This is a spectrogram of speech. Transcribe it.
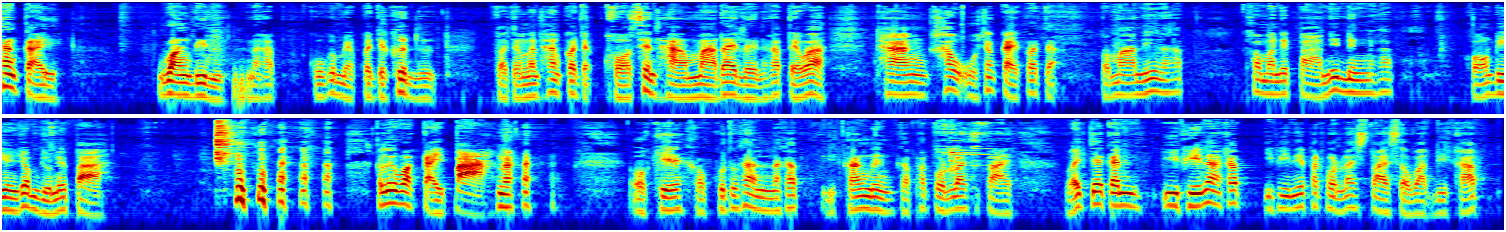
ช่างไก่วังดินนะครับ Google Map ก็จะขึ้น ต่อจากนั้นท่านก็จะขอเส้นทางมาได้เลยนะครับ แต่ว่าทางเข้าอู่ช่างไก่ก็จะประมาณนี้นะครับ เข้ามาในป่านิดนึงนะครับ ของดีย่อมอยู่ในป่า ก็เรียกว่าไก่ป่านะ โอเค ขอบคุณทุกท่านนะครับ อีกครั้งหนึ่งกับพัดพลไลฟ์สไตล์ ไว้เจอกัน EP หน้าครับ EP นี้พัดพลไลฟ์สไตล์ สวัสดีครับ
